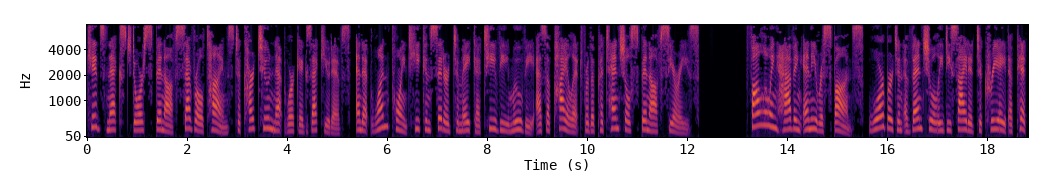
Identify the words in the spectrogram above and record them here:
Kids Next Door spin-off several times to Cartoon Network executives, and at one point he considered to make a TV movie as a pilot for the potential spin-off series. Following having any response, Warburton eventually decided to create a pitch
